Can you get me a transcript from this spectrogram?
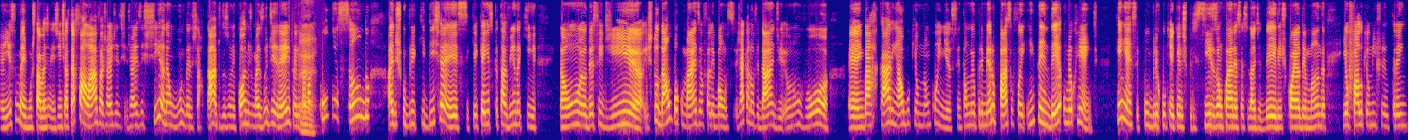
É isso mesmo, Gustavo. A gente até falava, já, já existia né, o mundo das startups, dos unicórnios, mas o direito ele estava é. começando a descobrir que bicho é esse, o que, que é isso que está vindo aqui. Então eu decidi estudar um pouco mais e eu falei, bom, já que é novidade, eu não vou é, embarcar em algo que eu não conheço. Então meu primeiro passo foi entender o meu cliente. Quem é esse público? O que, é que eles precisam? Qual é a necessidade deles? Qual é a demanda? E eu falo que eu me infiltrei em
